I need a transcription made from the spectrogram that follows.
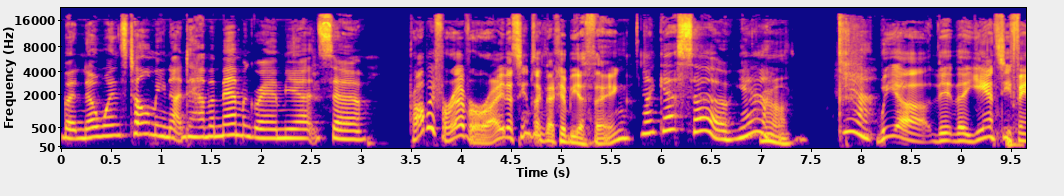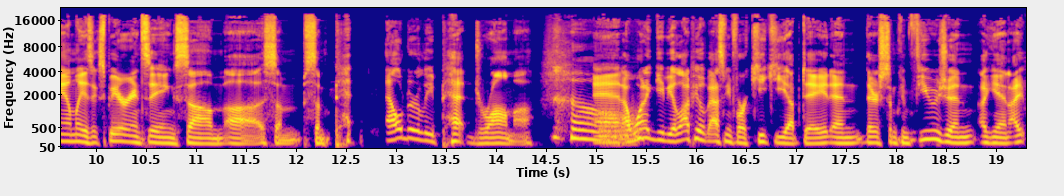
but no one's told me not to have a mammogram yet, so probably forever, right? That seems like that could be a thing. I guess so. Yeah. yeah. Yeah. We uh the the Yancey family is experiencing some uh some some pet, elderly pet drama. Oh. And I oh. want to give you a lot of people have asked me for a Kiki update, and there's some confusion. Again, I,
